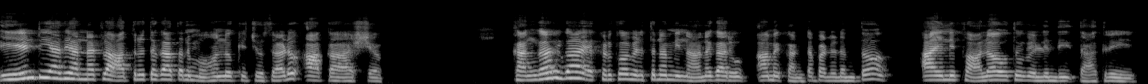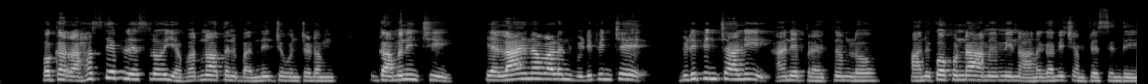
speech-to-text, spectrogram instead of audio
ఏంటి అది? అన్నట్లు ఆతృతగా తన మొహంలోకి చూశాడు ఆకాష్. కంగారుగా ఎక్కడికో వెళుతున్న మీ నాన్నగారు ఆమె కంటపడడంతో ఆయన్ని ఫాలో అవుతూ వెళ్ళింది దాత్రి ఒక రహస్య ప్లేస్లో ఎవరినో అతను బంధించి ఉంచడం గమనించి ఎలా అయినా వాళ్ళని విడిపించే విడిపించాలి అనే ప్రయత్నంలో అనుకోకుండా ఆమె మీ నాన్నగారిని చంపేసింది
